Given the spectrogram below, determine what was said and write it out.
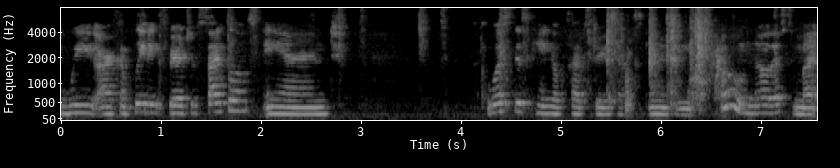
we are completing spiritual cycles and what's this King of Cups, Three of Cups energy? Oh no, that's too much.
